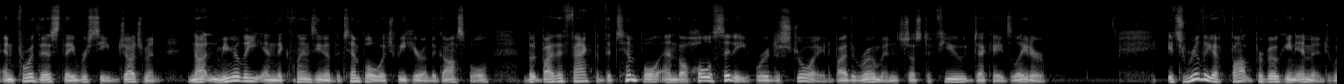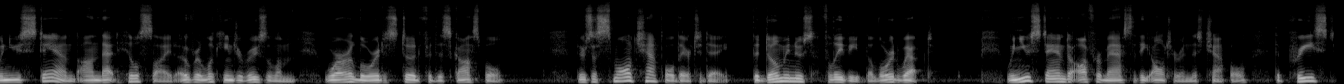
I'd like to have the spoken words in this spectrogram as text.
and for this they received judgment, not merely in the cleansing of the temple, which we hear in the Gospel, but by the fact that the temple and the whole city were destroyed by the Romans just a few decades later. It's really a thought provoking image when you stand on that hillside overlooking Jerusalem, where our Lord stood for this gospel. There's a small chapel there today, the Dominus Flevit, the Lord wept. When you stand to offer Mass at the altar in this chapel, the priest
